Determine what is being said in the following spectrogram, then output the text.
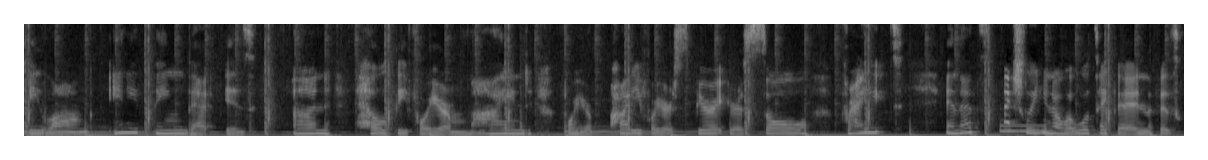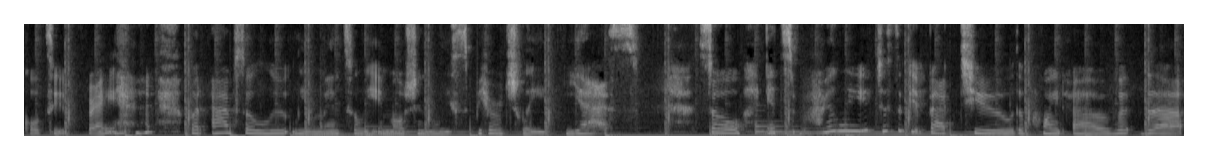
belong, anything that is unhealthy for your mind, for your body, for your spirit, your soul, right? And that's actually, you know what, we'll take that in the physical too, right? but absolutely mentally, emotionally, spiritually, yes. So it's really just to get back to the point of the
